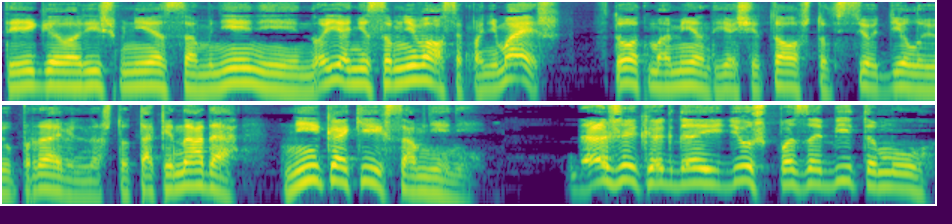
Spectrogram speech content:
ты говоришь мне о сомнении, но я не сомневался, понимаешь? В тот момент я считал, что все делаю правильно, что так и надо. Никаких сомнений. Даже когда идешь по забитому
